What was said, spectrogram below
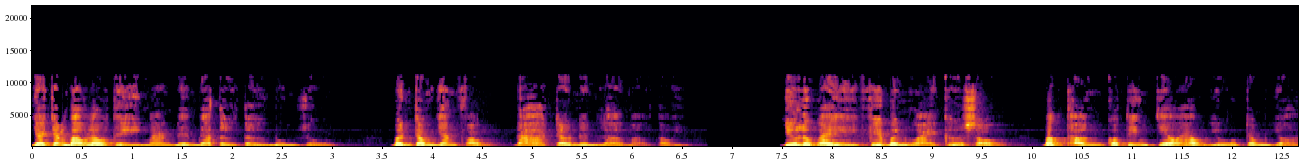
Và chẳng bao lâu thì màn đêm đã từ từ buông rủ. Bên trong gian phòng đã trở nên lờ mờ tối. Giữa lúc ấy, phía bên ngoài cửa sổ, bất thần có tiếng chéo áo vũ trong gió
